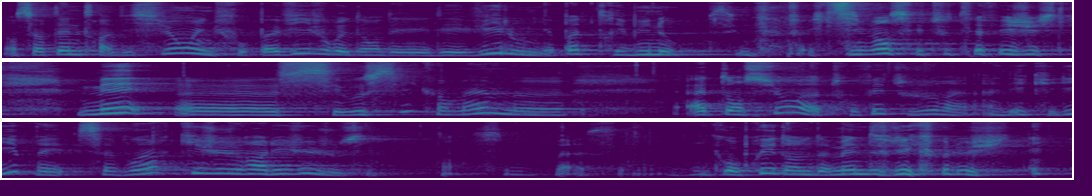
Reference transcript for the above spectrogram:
dans certaines traditions, il ne faut pas vivre dans des, villes où il n'y a pas de tribunaux. Effectivement, c'est tout à fait juste. Mais euh, c'est aussi quand même euh, attention à trouver toujours un, équilibre et savoir qui jugera les juges aussi. Bah, y compris dans le domaine de l'écologie.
